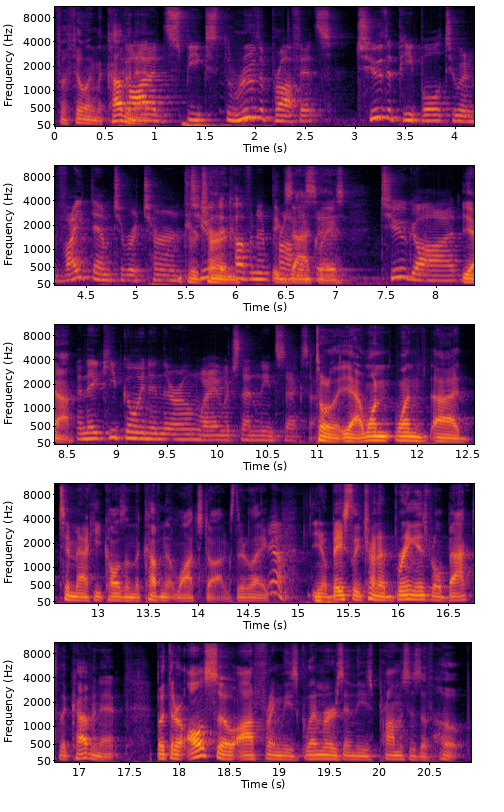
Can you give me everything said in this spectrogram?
fulfilling the covenant. God speaks through the prophets to the people to invite them to return to, return. the covenant Exactly. To God. Yeah. And they keep going in their own way, which then leads to exile. Totally, yeah. One one uh, Tim Mackie calls them the covenant watchdogs. They're like, Yeah. you know, basically trying to bring Israel back to the covenant, but they're also offering these glimmers and these promises of hope.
